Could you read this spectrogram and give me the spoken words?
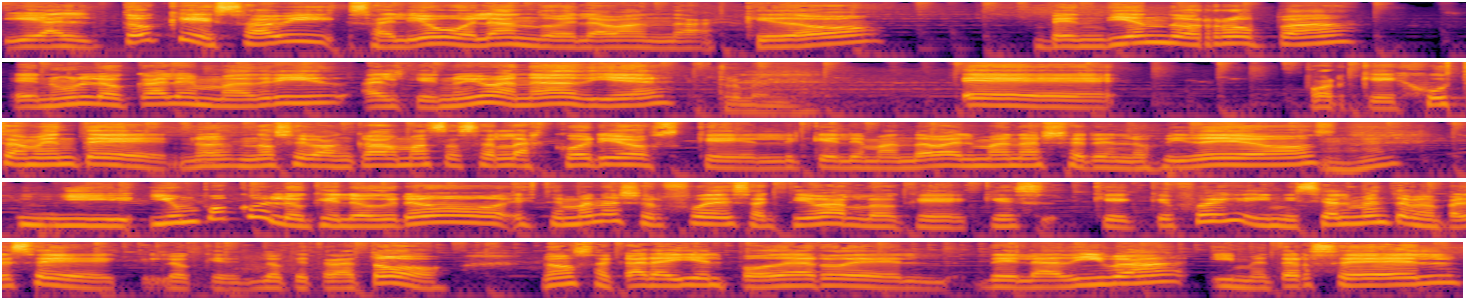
y al toque Xavi salió volando de la banda, quedó vendiendo ropa en un local en Madrid al que no iba nadie. Tremendo. eh, porque justamente no, no se bancaba más hacer las coreos que, el- que le mandaba el manager en los videos. Y, y un poco lo que logró este manager fue desactivarlo, que, que, que- que fue inicialmente, me parece, lo que, lo que trató, ¿no? Sacar ahí el poder del- de la diva y meterse él.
